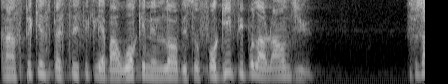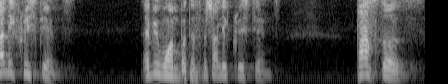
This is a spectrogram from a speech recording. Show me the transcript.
and I'm speaking specifically about walking in love, is to forgive people around you, especially Christians. Everyone, but especially Christians, pastors,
